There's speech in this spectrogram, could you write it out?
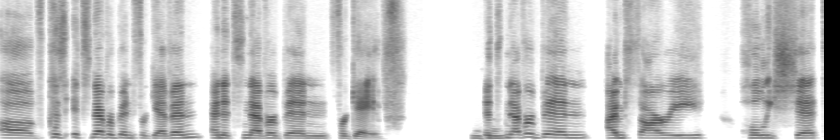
of because it's never been forgiven and it's never been forgave. Mm-hmm. It's never been, I'm sorry, holy shit.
